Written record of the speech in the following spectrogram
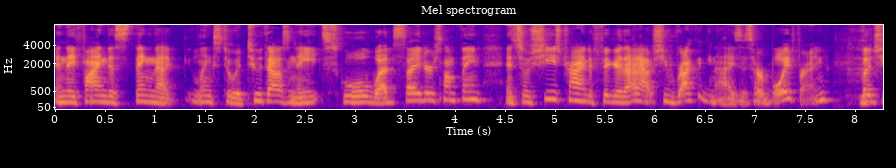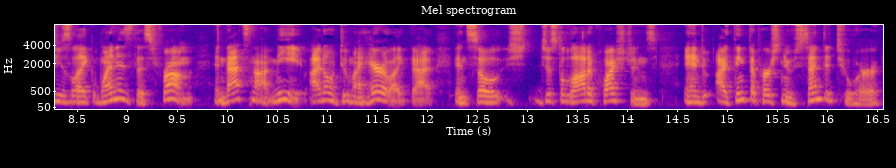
and they find this thing that links to a 2008 school website or something. And so she's trying to figure that out. She recognizes her boyfriend, but she's like, when is this from? And that's not me. I don't do my hair like that. And so sh- just a lot of questions. And I think the person who sent it to her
